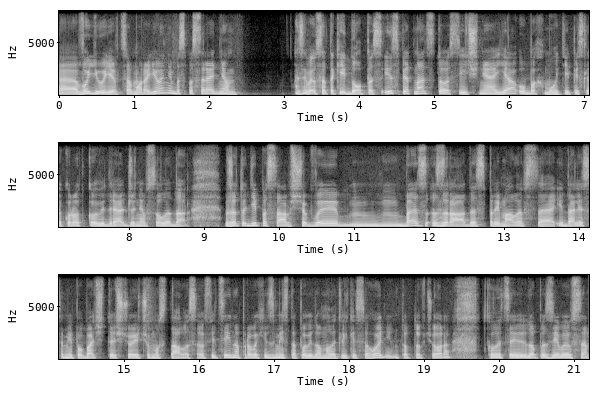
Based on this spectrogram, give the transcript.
е, воює в цьому районі безпосередньо. З'явився такий допис. Із 15 січня я у Бахмуті після короткого відрядження в Соледар. Вже тоді писав, щоб ви без зради сприймали все і далі самі побачите, що і чому сталося. Офіційно про вихід з міста повідомили тільки сьогодні, тобто вчора, коли цей допис з'явився.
